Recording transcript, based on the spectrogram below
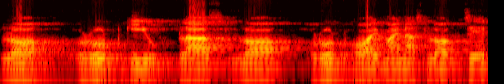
log root Q plus log root Y minus log Z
